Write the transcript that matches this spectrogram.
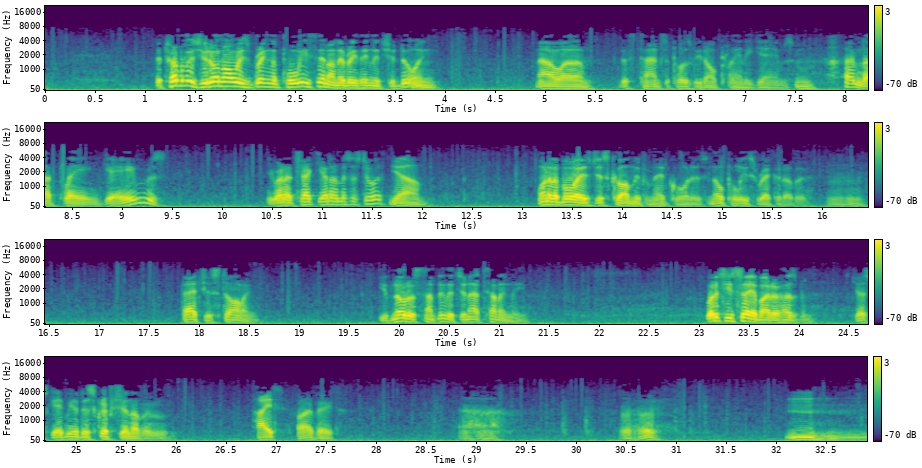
The trouble is, you don't always bring the police in on everything that you're doing. Now, uh, this time, suppose we don't play any games. Hmm? I'm not playing games. You run a check yet on Mrs. Stewart? Yeah. One of the boys just called me from headquarters. No police record of her. Mm-hmm. Pat, you're stalling. You've noticed something that you're not telling me. What did she say about her husband? Just gave me a description of him. Height? Five eight. Uh-huh. Uh-huh. Mm-hmm.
